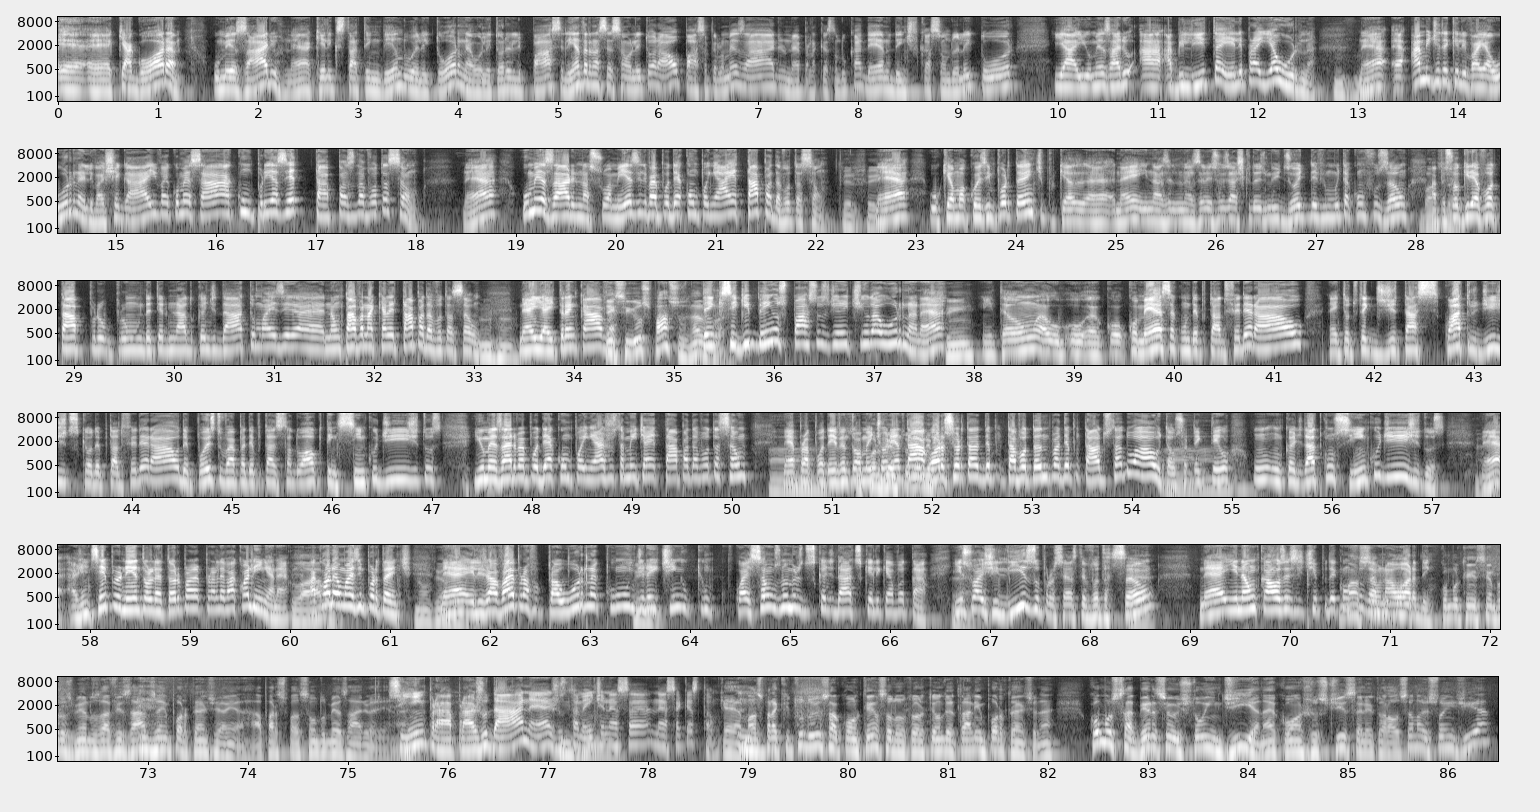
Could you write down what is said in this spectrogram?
é, é, que agora o mesário, né, aquele que está atendendo o eleitor, né, o eleitor ele passa, ele entra na sessão eleitoral, passa pelo mesário, né, pela questão do caderno, identificação do eleitor, e aí o mesário a, habilita ele para ir à urna, uhum. né? É, à medida que ele vai à urna, ele vai chegar e vai começar a cumprir as etapas da votação. Né? O mesário na sua mesa ele vai poder acompanhar a etapa da votação, Perfeito. né? O que é uma coisa importante porque eh, né, e nas, nas eleições acho que 2018 teve muita confusão. A Bastante. pessoa queria votar para um determinado candidato, mas ele eh, não estava naquela etapa da votação, né? E aí trancava. Uhum. Tem que seguir os passos, né? Tem que seguir bem os passos direitinho da urna, né? Sim. Então, é, o- o- co- começa com o deputado federal, né? Então tu tem que digitar quatro dígitos, que é o deputado federal, depois tu vai para deputado estadual, que tem cinco dígitos, e o mesário vai poder acompanhar justamente a etapa da votação, né? Para poder eventualmente orientar. ele- Agora o senhor está votando para deputado estadual, então o senhor tem que ter um, um candidato com cinco dígitos, né? A gente sempre orienta o eleitor para levar com a linha, né? Claro. A cola é o mais importante, né? Ele já vai para a urna com direitinho com quais são os números dos candidatos que ele quer votar. É. Isso agiliza o processo de votação, né? E não causa esse tipo de confusão sempre na como- ordem. Como tem sempre os menos avisados, é importante a, a participação do mesário ali. né? Sim, para ajudar, né? Justamente nessa, nessa questão. É, mas para que tudo isso aconteça, doutor, tem um detalhe importante, né? Como saber se eu estou em dia, né, com a Justiça Eleitoral? Se eu não estou em dia,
